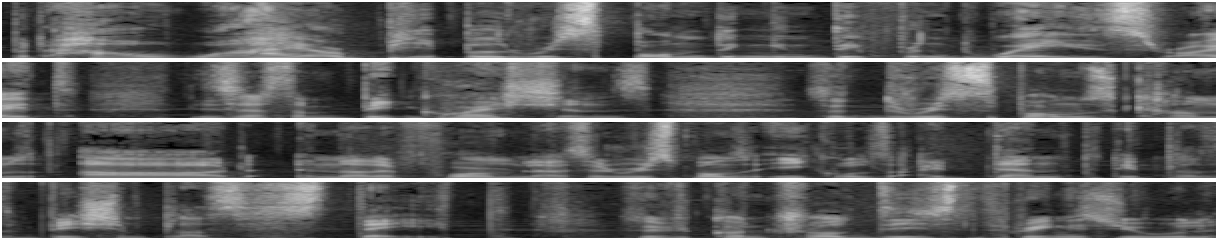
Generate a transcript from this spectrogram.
But how? Why are people responding in different ways? Right? These are some big questions. So the response comes out another formula. So response equals identity plus vision plus state. So if you control these things, you will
